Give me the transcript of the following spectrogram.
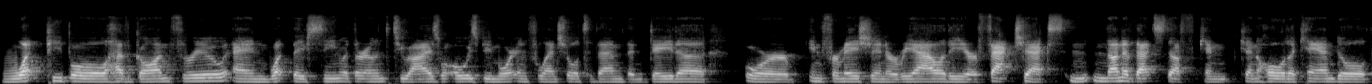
what people have gone through and what they've seen with their own two eyes will always be more influential to them than data or information or reality or fact checks. None of that stuff can can hold a candle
